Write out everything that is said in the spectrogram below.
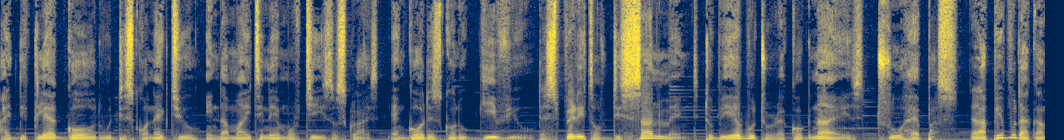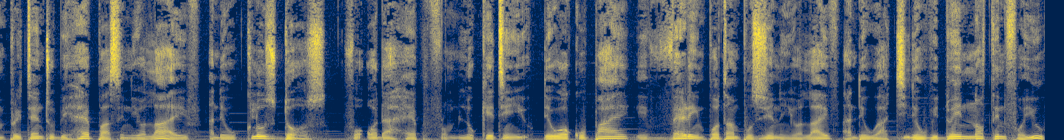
I declare God will disconnect you in the mighty name of Jesus Christ. And God is going to give you the spirit of discernment to be able to recognize true helpers. There are people that can pretend to be helpers in your life and they will close doors for other help from locating you. They will occupy a very important position in your life and they will achieve, they will be doing nothing for you.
